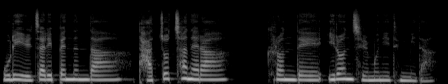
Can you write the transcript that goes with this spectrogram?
우리 일자리 뺏는다. 다 쫓아내라. 그런데 이런 질문이 듭니다.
